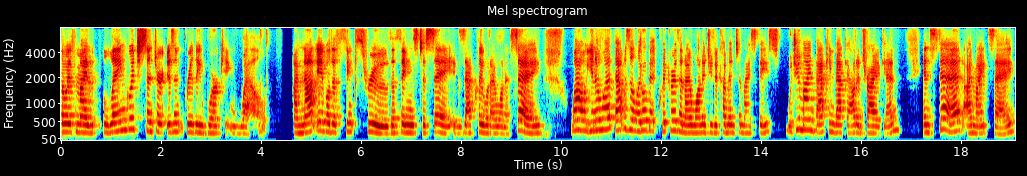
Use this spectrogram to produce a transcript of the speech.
So if my language center isn't really working well, I'm not able to think through the things to say exactly what I want to say. Wow, you know what? That was a little bit quicker than I wanted you to come into my space. Would you mind backing back out and try again? Instead, I might say,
